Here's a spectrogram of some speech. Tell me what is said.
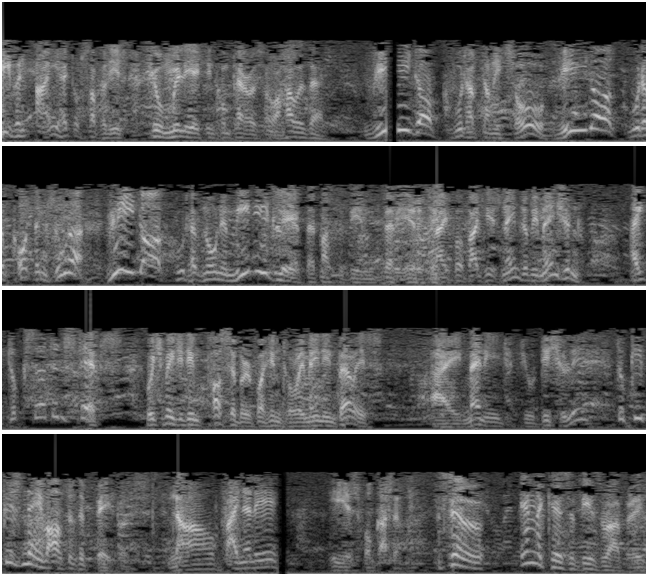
Even I had to suffer this humiliating comparison. Oh, how is that? Vidocq would have done it so. Vidocq would have caught them sooner. Vidocq would have known immediately. Yes, that must have been very irritating. I forbade his name to be mentioned. I took certain steps which made it impossible for him to remain in Paris. I managed judicially to keep his name out of the papers. Now, finally, he is forgotten. Still, in the case of these robberies,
